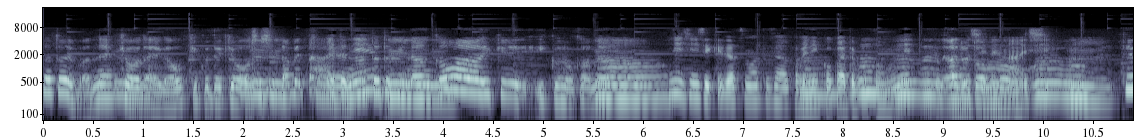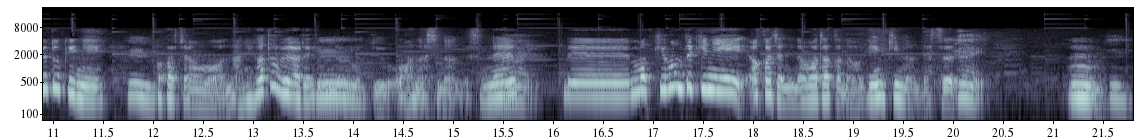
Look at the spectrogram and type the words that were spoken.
例えばね、うん兄弟が大きくて今日お寿司食べたうんいってなった時なんかは行け、行くのかな。うんね、親戚で集まってさ、食べに行こうかってこともね、あるかもしれないし。っていう時にうん赤ちゃんは何が食べられるんだろうっていうお話なんですね。はい。で、まあ基本的に赤ちゃんに生魚は厳禁なんです。はい。うん。うん。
